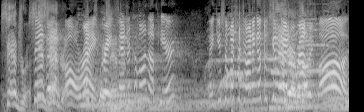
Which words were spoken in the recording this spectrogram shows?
Sandra. Sandra. Sandra. All right, great. Sandra. Sandra, come on up here. Thank you so much for joining us. Let's give Sandra, Sandra a round of applause.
